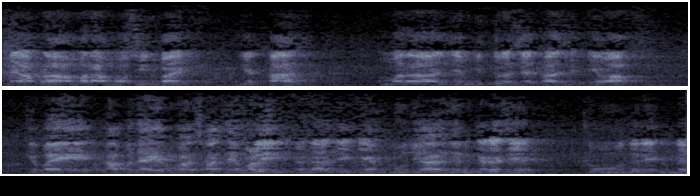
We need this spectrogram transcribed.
અને આપણા અમારા મોહસિનભાઈ, જે ખાસ અમારા જે મિત્ર છે, ખાસ એવા કે ભાઈ આ બધા સાથે મળી અને આ જે કેમ્પનું જે આયોજન કરે છે, તો હું દરેકને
